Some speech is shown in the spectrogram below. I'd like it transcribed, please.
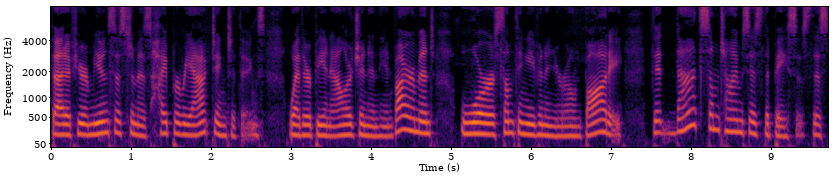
that if your immune system is hyperreacting to things, whether it be an allergen in the environment or something even in your own body, that that sometimes is the basis. This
